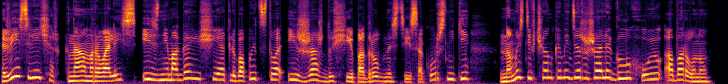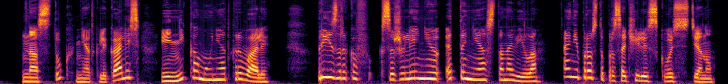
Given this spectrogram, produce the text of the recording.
Весь вечер к нам рвались изнемогающие от любопытства и жаждущие подробностей сокурсники, но мы с девчонками держали глухую оборону. На стук не откликались и никому не открывали — Призраков, к сожалению, это не остановило. Они просто просочились сквозь стену.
